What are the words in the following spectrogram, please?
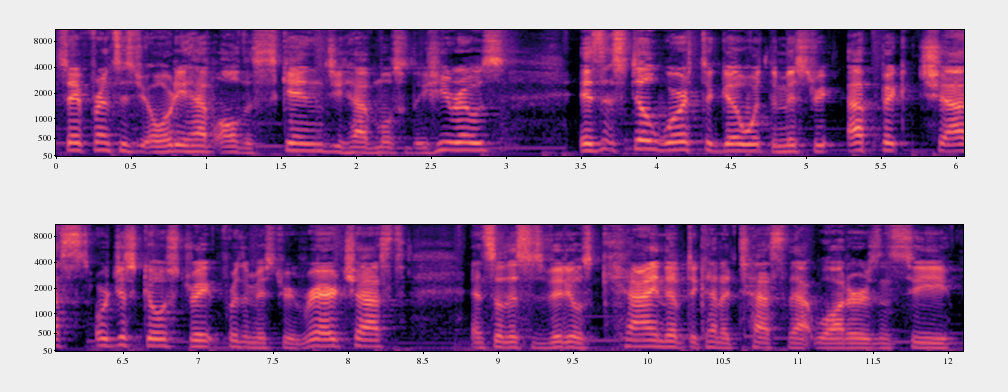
Say for instance you already have all the skins, you have most of the heroes. Is it still worth to go with the mystery epic chest or just go straight for the mystery rare chest? And so this video is kind of to kind of test that waters and see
